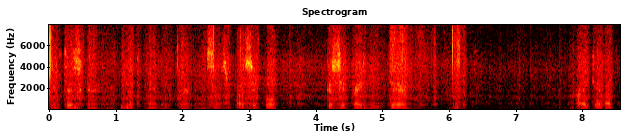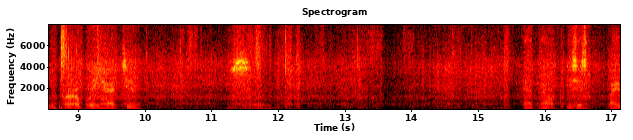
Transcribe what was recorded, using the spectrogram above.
I'm just gonna put many fragments as possible if I need them. I gonna be probably had to. So and now this is my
